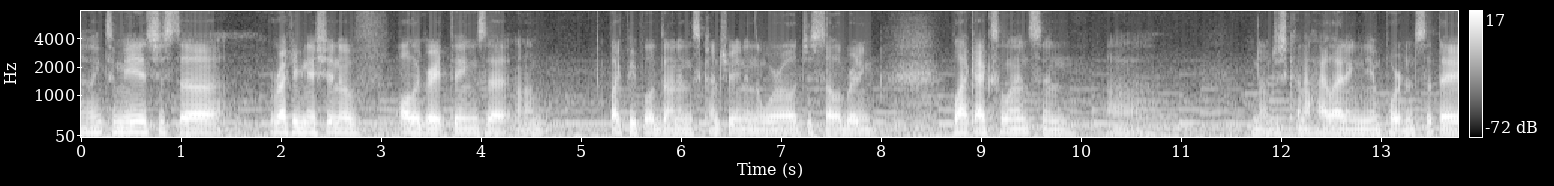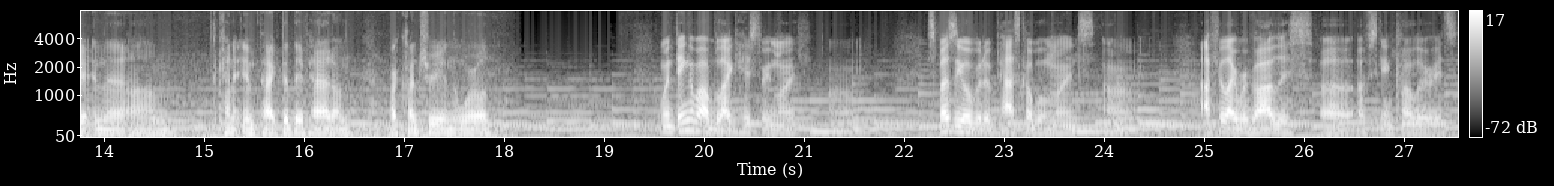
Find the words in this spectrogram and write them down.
I think to me it's just a recognition of all the great things that um, black people have done in this country and in the world, just celebrating black excellence and uh, you know, just kind of highlighting the importance that they and the, um, the kind of impact that they've had on our country and the world. One thing about Black History Month, um, especially over the past couple of months, um, I feel like regardless uh, of skin color, it's,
